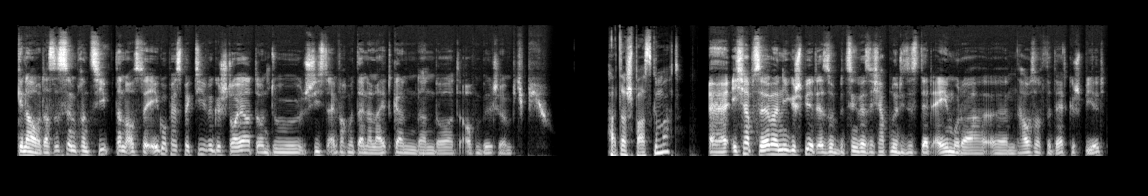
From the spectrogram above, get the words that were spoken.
genau, das ist im Prinzip dann aus der Ego-Perspektive gesteuert und du schießt einfach mit deiner Lightgun dann dort auf dem Bildschirm. Hat das Spaß gemacht? Äh, ich habe selber nie gespielt, also beziehungsweise ich habe nur dieses Dead Aim oder äh, House of the Dead gespielt.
